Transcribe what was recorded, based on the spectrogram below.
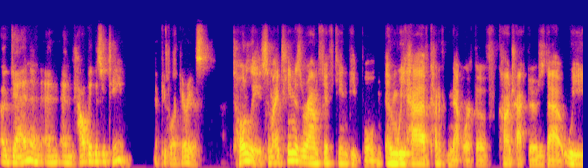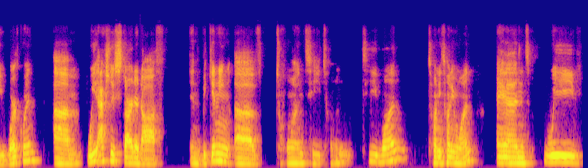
again, and and and how big is your team? if people are curious. Totally. So my team is around 15 people, and we have kind of a network of contractors that we work with. Um, we actually started off in the beginning of 2021, 2021, and we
